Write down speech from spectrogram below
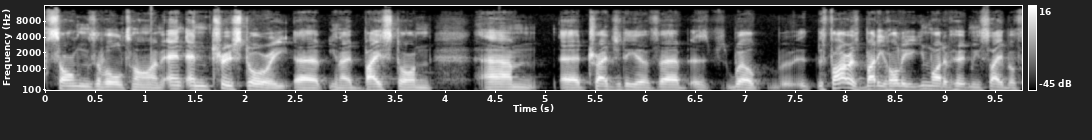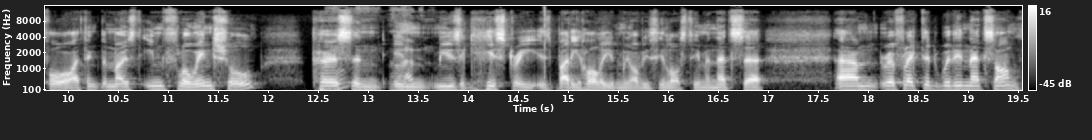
songs of all time, and and true story. Uh, you know, based on. Um, uh, tragedy of uh, well, as far as Buddy Holly, you might have heard me say before. I think the most influential person in music history is Buddy Holly, and we obviously lost him, and that's uh, um, reflected within that song.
